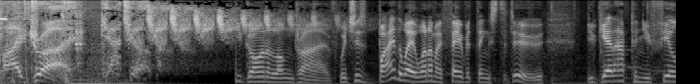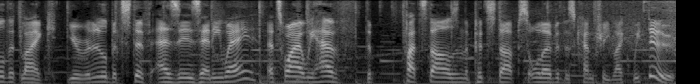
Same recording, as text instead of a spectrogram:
5 Drive. Catch up. You go on a long drive, which is, by the way, one of my favorite things to do. You get up and you feel that like you're a little bit stiff, as is anyway. That's why we have the padstals and the pit stops all over this country, like we do.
